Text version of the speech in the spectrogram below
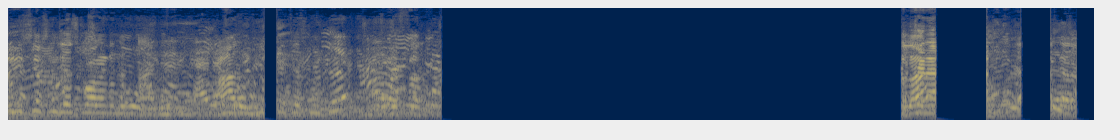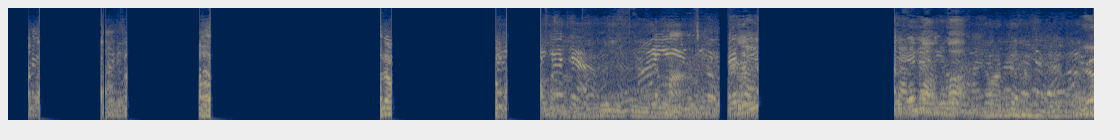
రిజిస్ట్రేషన్ చేసుకోవాలంటే నువ్వు ఆ రిజిస్ట్రేషన్ చేసుకుంటే ఇస్తారు. ఏ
